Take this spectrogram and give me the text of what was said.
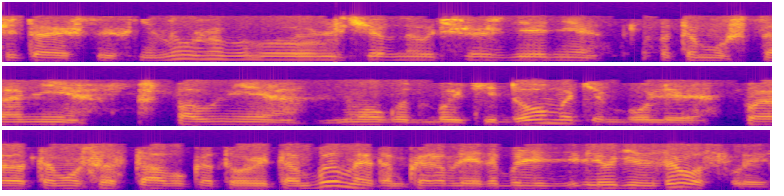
считаю, что их не нужно было в лечебное учреждение, потому что они вполне могут быть и дома, тем более по тому составу, который там был на этом корабле, это были люди взрослые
